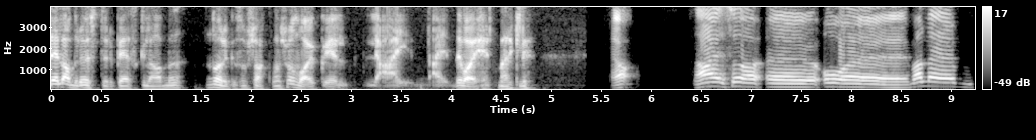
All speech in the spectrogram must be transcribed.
del andre østeuropeiske land, men Norge som sjakknasjon var jo ikke helt Nei, nei, det var jo helt merkelig. ja. Nei, så øh, Og øh, Men Karlsen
